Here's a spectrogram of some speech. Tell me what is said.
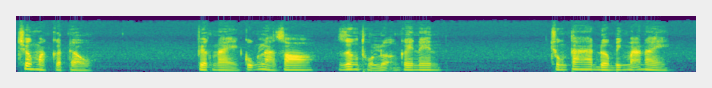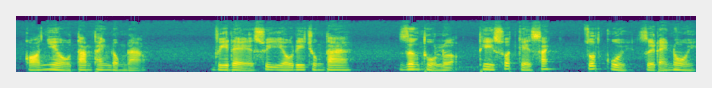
Trương mặt gật đầu. Việc này cũng là do Dương Thủ Lượng gây nên. Chúng ta đường binh mã này Có nhiều tam thanh đồng đạo. Vì để suy yếu đi chúng ta, Dương Thủ Lượng thi xuất kế sách, Rút củi dưới đáy nồi.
